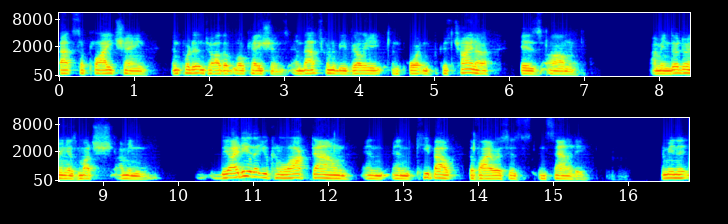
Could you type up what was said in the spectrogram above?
that supply chain and put it into other locations. And that's going to be very important because China is, um, I mean, they're doing as much, I mean, the idea that you can lock down and, and keep out the virus is insanity. I mean, it,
